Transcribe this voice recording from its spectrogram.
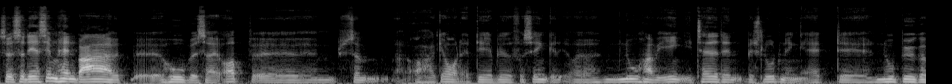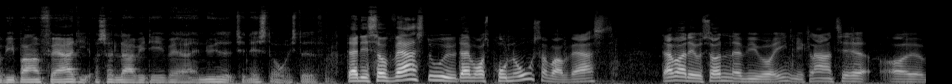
Så, så det har simpelthen bare øh, hobet sig op øh, som, og har gjort, at det er blevet forsinket. Og nu har vi egentlig taget den beslutning, at øh, nu bygger vi bare færdigt, og så lader vi det være en nyhed til næste år i stedet for. Da det så værst ud, da vores prognoser var værst, der var det jo sådan, at vi var egentlig klar til at øh,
